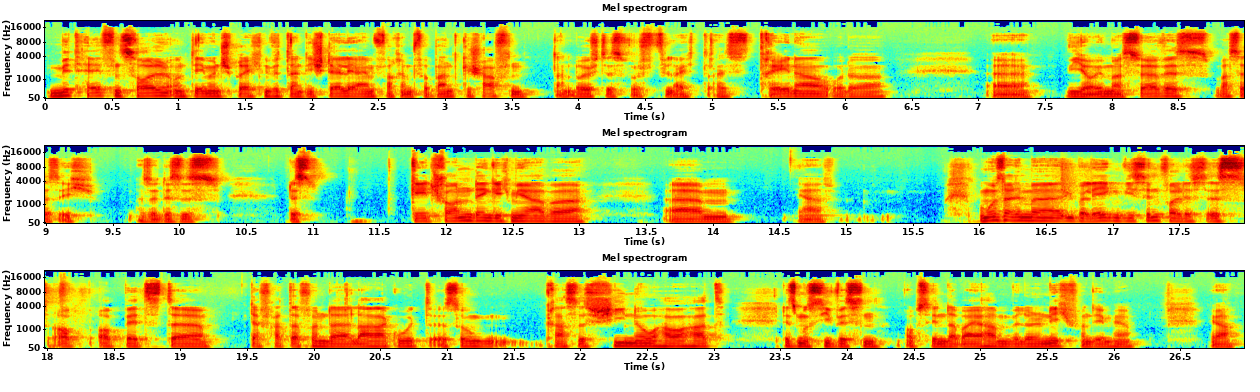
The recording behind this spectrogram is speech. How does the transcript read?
mithelfen soll und dementsprechend wird dann die Stelle einfach im Verband geschaffen. Dann läuft es vielleicht als Trainer oder äh, wie auch immer Service, was weiß ich. Also das ist, das geht schon, denke ich mir, aber ähm, ja, man muss halt immer überlegen, wie sinnvoll das ist, ob, ob jetzt äh, der Vater von der Lara Gut äh, so ein krasses Ski-Know-how hat. Das muss sie wissen, ob sie ihn dabei haben will oder nicht. Von dem her, ja,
